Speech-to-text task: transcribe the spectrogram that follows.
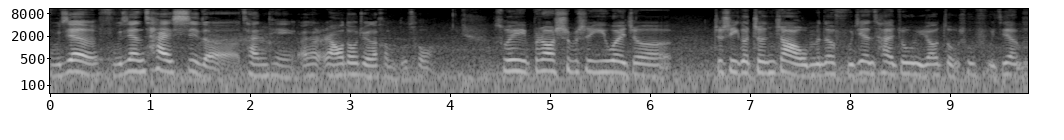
福建福建菜系的餐厅，呃，然后都觉得很不错。所以不知道是不是意味着这是一个征兆，我们的福建菜终于要走出福建了。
